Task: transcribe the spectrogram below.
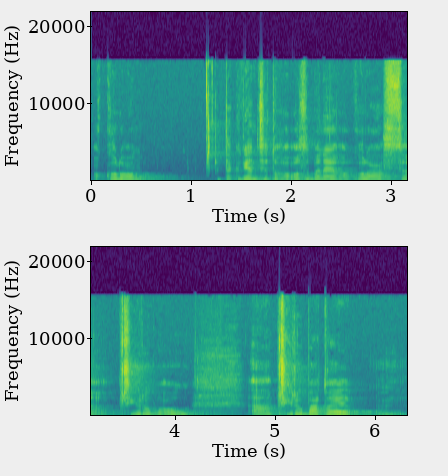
okolo tak věnce toho ozbeného kola s přírobou. A příroba to je mm,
